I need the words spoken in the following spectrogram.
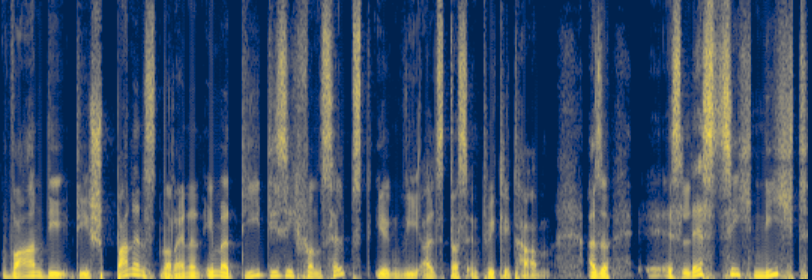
waren die, die spannendsten Rennen immer die, die sich von selbst irgendwie als das entwickelt haben. Also es lässt sich nicht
